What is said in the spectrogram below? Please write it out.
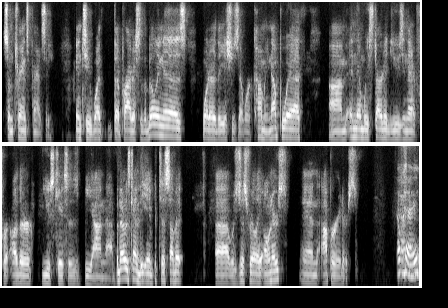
some transparency into what the progress of the building is, what are the issues that we're coming up with. Um, and then we started using it for other use cases beyond that. But that was kind of the impetus of it. Uh, was just really owners and operators. Okay.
